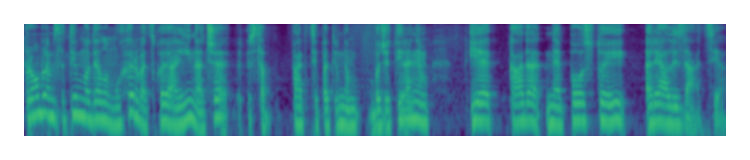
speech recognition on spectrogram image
Problem sa tim modelom u Hrvatskoj, a inače sa participativnom budžetiranjem je kada ne postoji realizacija.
